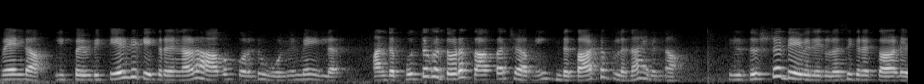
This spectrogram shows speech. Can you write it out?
வேண்டாம். இப்ப இப்படி கேள்வி கேட்கறதுனால ஆக போறது ஒண்ணுமே இல்ல. அந்த புத்தகத்தோட காக்காச்சாமி இந்த காட்டுக்குள்ளதான் இருந்தான். இது துஷ்ட தேவதைகள் வசிக்கிற காடு.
